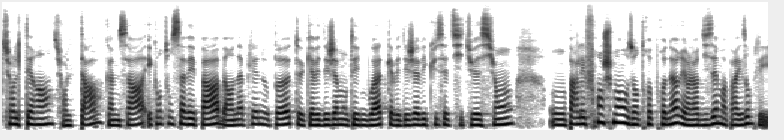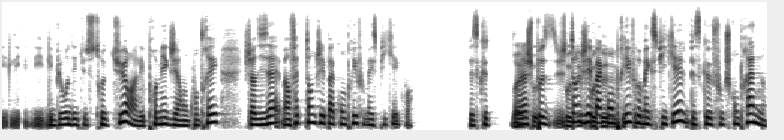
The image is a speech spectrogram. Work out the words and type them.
sur le terrain, sur le tas, comme ça. Et quand on savait pas, ben on appelait nos potes qui avaient déjà monté une boîte, qui avaient déjà vécu cette situation. On parlait franchement aux entrepreneurs et on leur disait, moi par exemple, les, les, les bureaux d'études structure, hein, les premiers que j'ai rencontrés, je leur disais, mais en fait, tant que j'ai pas compris, il faut m'expliquer quoi. Parce que voilà, je pose, poser- tant que j'ai pas compris, il faut m'expliquer parce que faut que je comprenne.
